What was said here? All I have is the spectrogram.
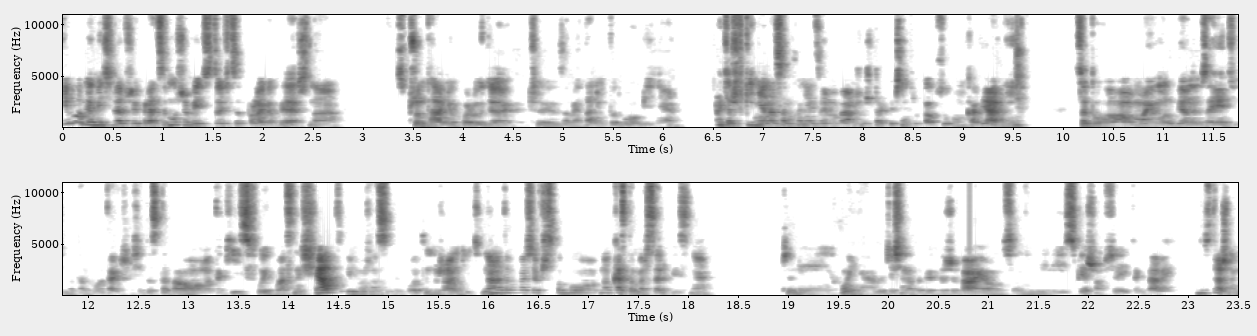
nie mogę mieć lepszej pracy. Muszę mieć coś, co polega, wiesz, na sprzątaniu po ludziach czy zamiataniu podłogi, nie? Chociaż w kinie na sam koniec zajmowałam się już praktycznie tylko obsługą kawiarni, co było moim ulubionym zajęciem, bo tam było tak, że się dostawało taki swój własny świat i można sobie było tym rządzić. No ale to właśnie wszystko było, no, customer service, nie? Czyli chujnia, ludzie się na tobie wyżywają, są niemili, spieszą się i tak dalej. No straszne.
